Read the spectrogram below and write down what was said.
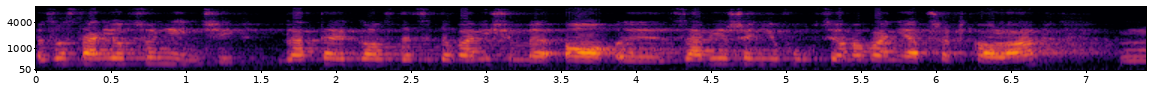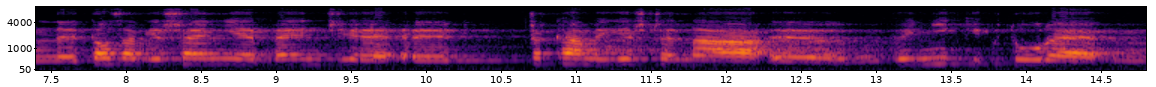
zostali odsunięci. Dlatego zdecydowaliśmy o zawieszeniu funkcjonowania przedszkola. Mm, To zawieszenie będzie, e, czekamy jeszcze na e, wyniki, które mm,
